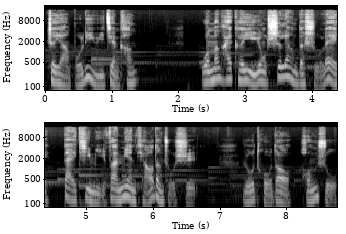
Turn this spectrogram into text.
这样不利于健康。我们还可以用适量的薯类代替米饭、面条等主食，如土豆、红薯、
